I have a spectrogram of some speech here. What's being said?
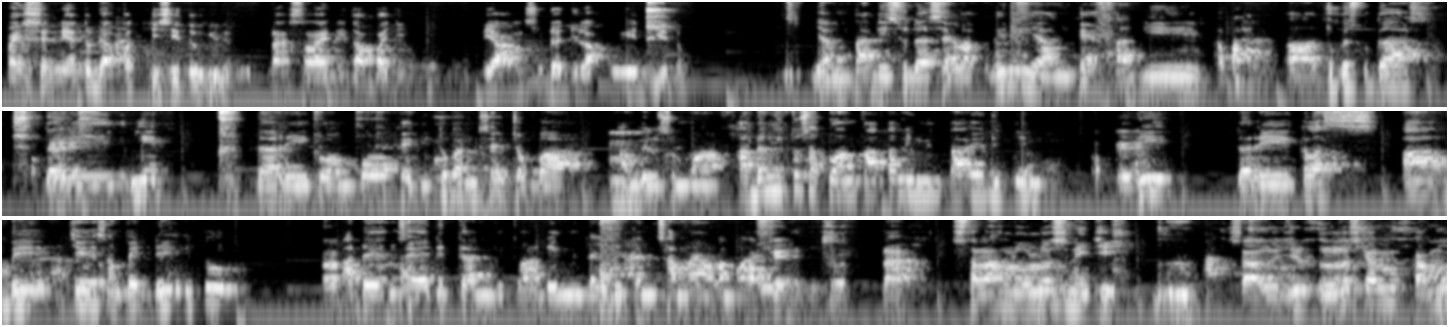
passionnya tuh dapat di situ gitu. Nah selain itu apa Ji yang sudah dilakuin gitu? Yang tadi sudah saya lakuin, yang kayak tadi apa eh, tugas-tugas Oke. dari ini dari kelompok kayak gitu kan saya coba Hmm. ambil semua. Kadang itu satu angkatan yang minta editin. Oke. Jadi dari kelas A, B, C sampai D itu Hah? ada yang saya editkan gitu, ada yang minta editkan sama orang lain Oke. kayak gitu. Nah setelah lulus nih Ji, Mm. setelah lulus, kan kamu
